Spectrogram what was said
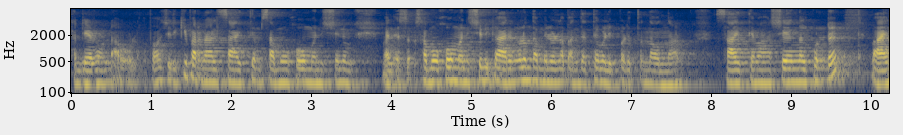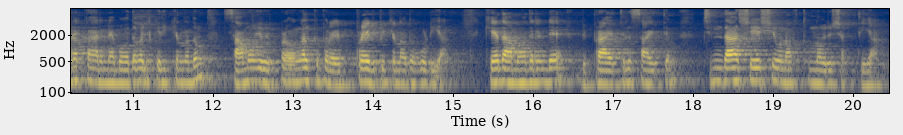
തന്റെ ഇടം ഉണ്ടാവുള്ളൂ. അപ്പോൾ ചുരുക്കി പറഞ്ഞാൽ സാഹിത്യം സമൂഹവും മനുഷ്യനും സമൂഹവും മനുഷ്യവികാരങ്ങളും തമ്മിലുള്ള ബന്ധത്തെ വെളിപ്പെടുത്തുന്ന ഒന്നാണ്. സാഹിത്യം ആശയങ്ങൾ കൊണ്ട് വായനക്കാരനെ ബോധവൽക്കരിക്കുന്നതും സാമൂഹ്യ വിപ്ലവങ്ങൾക്ക് പ്രേ പ്രേരിപ്പിക്കുന്നതും കൂടിയാണ്. കെ ദാമോദരന്റെ അഭിപ്രായത്തിൽ സാഹിത്യം ചിന്താശേഷി ഉണർത്തുന്ന ഒരു ശക്തിയാണ്.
